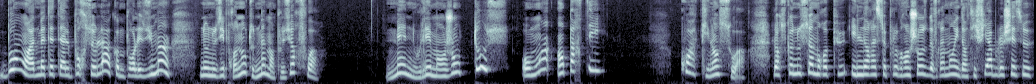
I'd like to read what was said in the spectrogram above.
Bon, admettait-elle, pour cela comme pour les humains, nous nous y prenons tout de même en plusieurs fois. Mais nous les mangeons tous, au moins en partie. Quoi qu'il en soit, lorsque nous sommes repus, il ne reste plus grand-chose de vraiment identifiable chez eux.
